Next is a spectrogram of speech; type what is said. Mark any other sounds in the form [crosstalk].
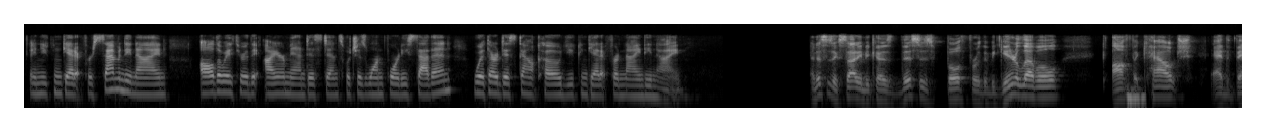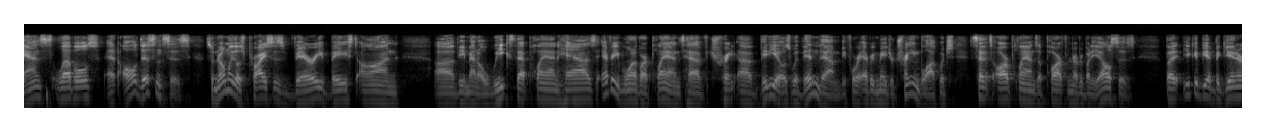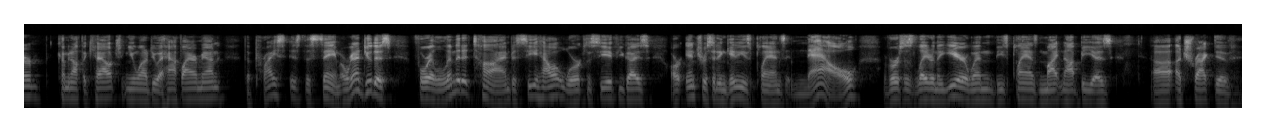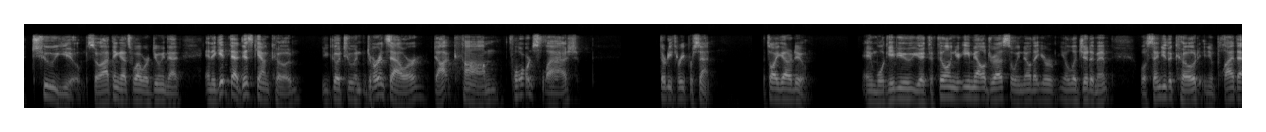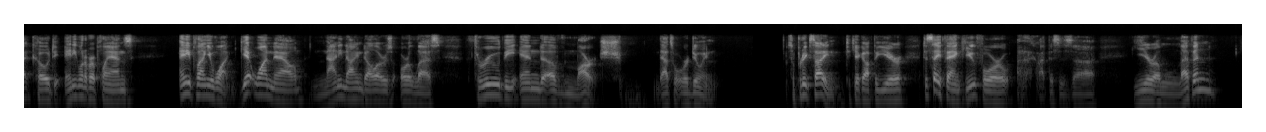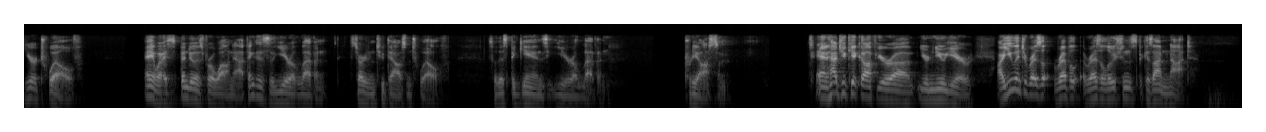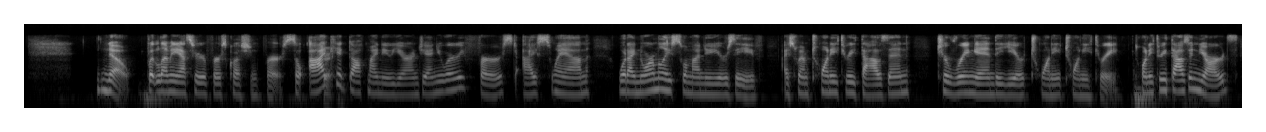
and you can get it for 79 all the way through the Ironman distance, which is 147. With our discount code, you can get it for 99. And this is exciting because this is both for the beginner level, off the couch, advanced levels at all distances. So normally those prices vary based on uh, the amount of weeks that plan has. Every one of our plans have tra- uh, videos within them before every major training block, which sets our plans apart from everybody else's. But you could be a beginner coming off the couch and you want to do a half Ironman. The price is the same. And we're going to do this for a limited time to see how it works and see if you guys are interested in getting these plans now versus later in the year when these plans might not be as uh, attractive to you. So I think that's why we're doing that. And to get that discount code, you go to endurancehour.com forward slash 33%. That's all you got to do and we'll give you you have to fill in your email address so we know that you're you're legitimate. We'll send you the code and you apply that code to any one of our plans, any plan you want. Get one now, $99 or less through the end of March. That's what we're doing. So pretty exciting to kick off the year to say thank you for oh God, this is uh, year 11, year 12. Anyways, it's been doing this for a while now. I think this is year 11. Started in 2012. So this begins year 11. Pretty awesome. And how'd you kick off your uh, your new year? Are you into res- resolutions? Because I'm not. No, but let me answer your first question first. So I okay. kicked off my new year on January 1st. I swam what I normally swim on New Year's Eve. I swam 23,000 to ring in the year 2023, 23,000 yards.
